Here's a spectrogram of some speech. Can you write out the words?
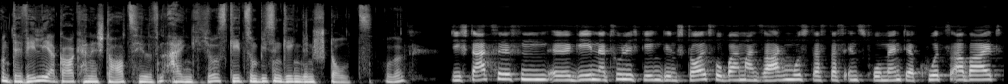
Und der will ja gar keine Staatshilfen eigentlich. Es geht so ein bisschen gegen den Stolz, oder? Die Staatshilfen äh, gehen natürlich gegen den Stolz, wobei man sagen muss, dass das Instrument der Kurzarbeit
